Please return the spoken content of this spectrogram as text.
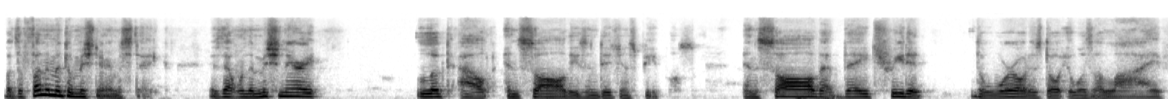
But the fundamental missionary mistake is that when the missionary looked out and saw these indigenous peoples and saw that they treated the world as though it was alive,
